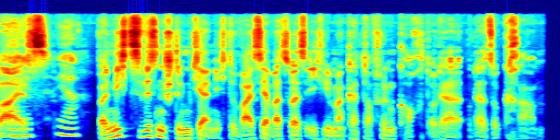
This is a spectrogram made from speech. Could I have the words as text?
weiß. weiß, ja. Weil nichts wissen stimmt ja nicht. Du weißt ja, was weiß ich, wie man Kartoffeln kocht oder, oder so Kram.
